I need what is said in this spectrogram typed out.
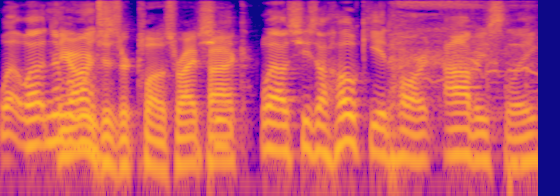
Well, well, number the one, oranges are close, right, She- Pack? well, she's a Hokie at heart, obviously.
